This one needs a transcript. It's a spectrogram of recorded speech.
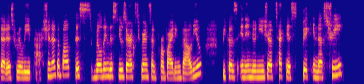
that is really passionate about this building this user experience and providing value because in Indonesia tech is big industry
